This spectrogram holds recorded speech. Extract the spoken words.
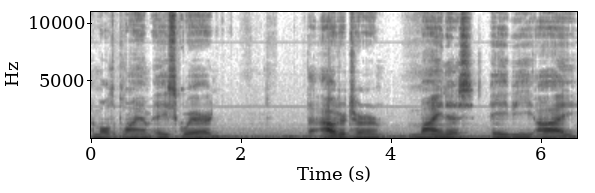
and multiply them A squared, the outer term minus ABI,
